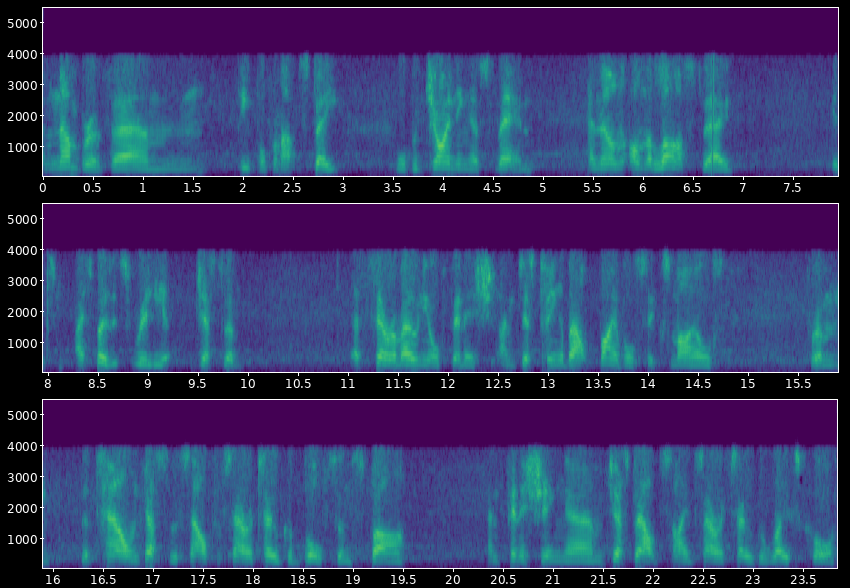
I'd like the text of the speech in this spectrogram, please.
A number of um, people from upstate will be joining us then. And then on, on the last day, it's I suppose it's really just a a ceremonial finish. I'm just doing about five or six miles from the town just to the south of Saratoga, Ballston Spa, and finishing um, just outside Saratoga Racecourse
